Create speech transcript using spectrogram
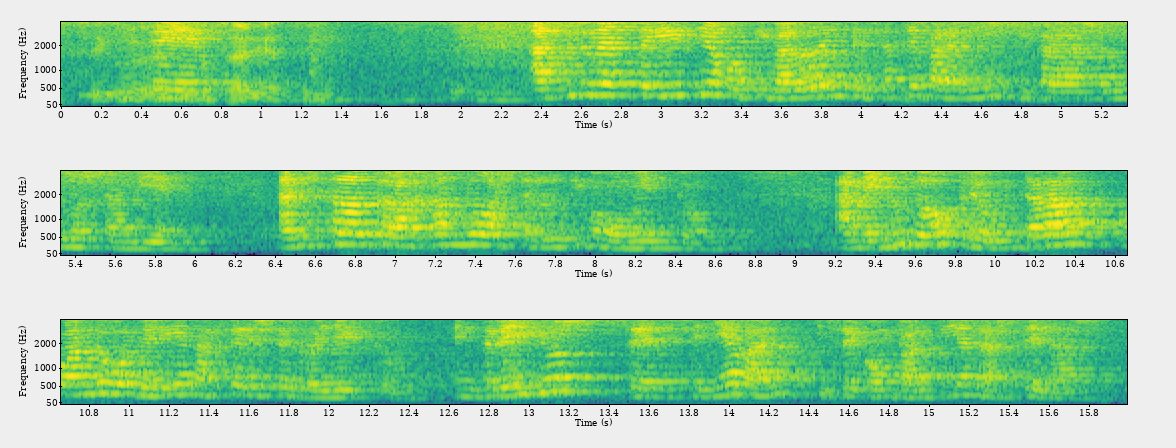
Seguro que no sabía así. Ha sido una experiencia motivadora e interesante para mí y para los alumnos también. Han estado trabajando hasta el último momento. A menudo preguntaban cuándo volverían a hacer este proyecto. Entre ellos se enseñaban y se compartían las telas.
